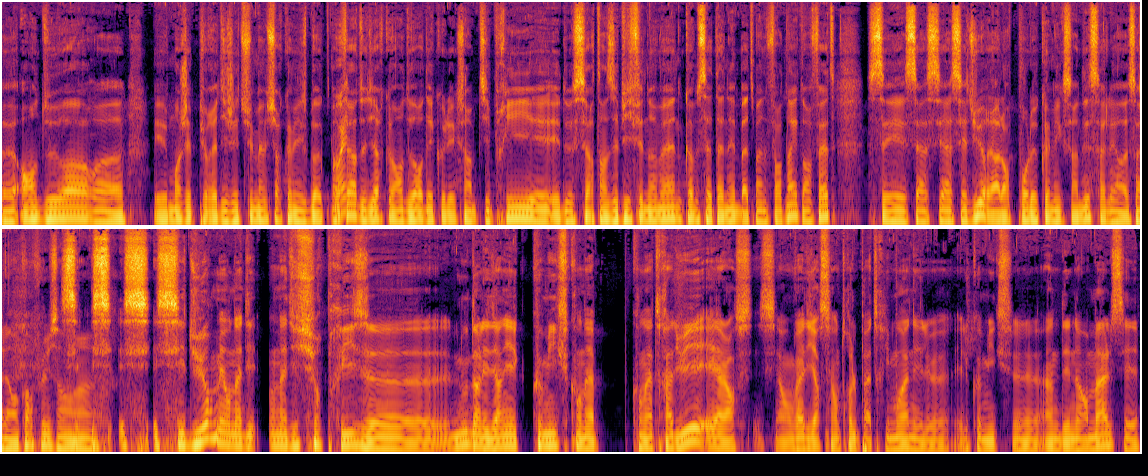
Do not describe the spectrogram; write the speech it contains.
euh, en dehors euh, et moi j'ai pu rédiger dessus même sur comicsblog.fr Ouais. de dire qu'en dehors des collections à petit prix et, et de certains épiphénomènes comme cette année Batman Fortnite en fait c'est c'est assez assez dur et alors pour le comics indé ça l'est ça l'est encore plus hein. C'est- dur, mais on a des on a des. Euh, nous, dans les derniers comics qu'on a qu'on a traduits, et alors on va dire c'est entre le patrimoine et le, et le comics euh, indé normal, c'est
